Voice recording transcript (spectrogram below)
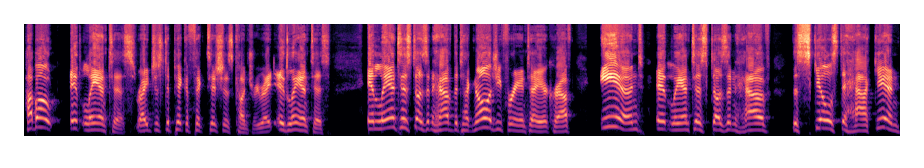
how about Atlantis, right? Just to pick a fictitious country, right? Atlantis. Atlantis doesn't have the technology for anti-aircraft, and Atlantis doesn't have the skills to hack in.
